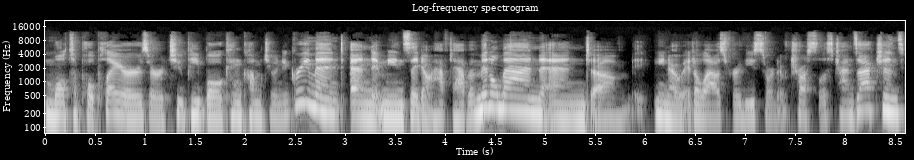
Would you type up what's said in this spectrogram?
multiple players or two people can come to an agreement and it means they don't have to have a middleman and um, you know it allows for these sort of trustless transactions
